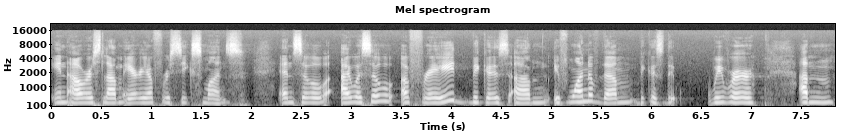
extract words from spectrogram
in our slum area for six months, and so I was so afraid because um, if one of them, because the, we were um,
